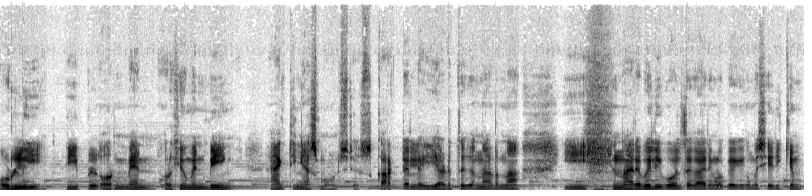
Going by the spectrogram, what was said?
only people or men or human being acting as monsters കറക്റ്റല്ലേ ഈ അടുത്ത് നടന്ന ഈ നരബലി പോലത്തെ കാര്യങ്ങളൊക്കെ കേൾക്കുമ്പോൾ ശരിക്കും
